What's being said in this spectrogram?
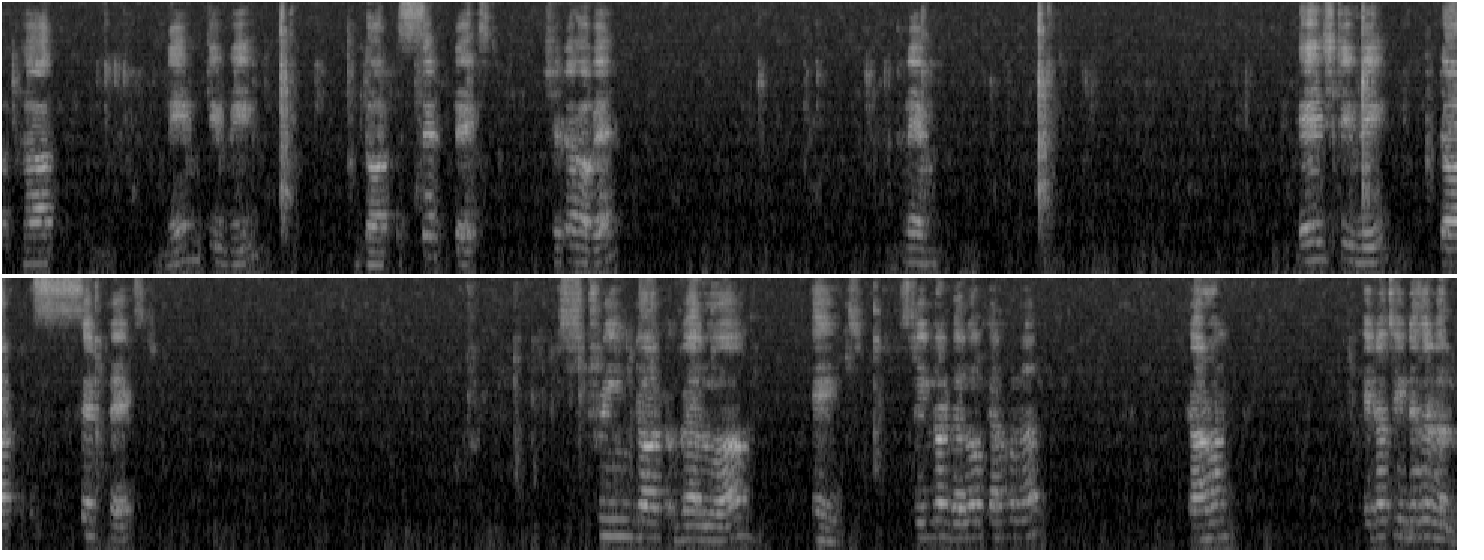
অর্থাৎ name TV dot set text সেটা হবে name htv dot set text string dot value of age string dot value of কেন করলাম কারণ এটা হচ্ছে ইন্টিজার ভ্যালু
